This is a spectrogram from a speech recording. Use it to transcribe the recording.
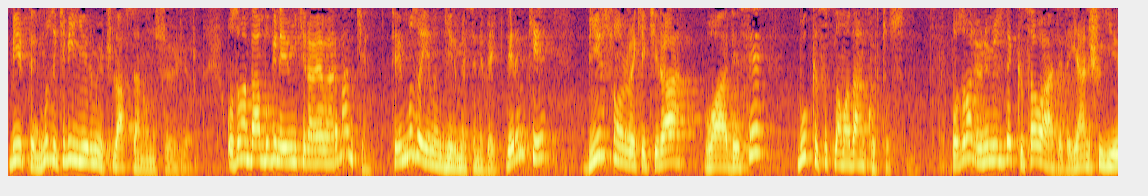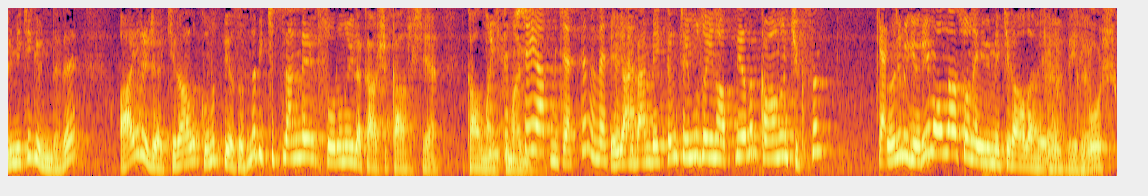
1 Temmuz 2023 lafzen onu söylüyorum. O zaman ben bugün evimi kiraya vermem ki. Temmuz ayının girmesini beklerim ki bir sonraki kira vadesi bu kısıtlamadan kurtulsun. O zaman önümüzde kısa vadede yani şu 22 günde de ayrıca kiralık konut piyasasında bir kitlenme sorunuyla karşı karşıya kalma Kimse bir ihtimali. şey var. yapmayacak değil mi E mesela? yani ben beklerim Temmuz ayını atlayalım, kanun çıksın. Ya Önümü göreyim ondan sonra evime kiralamaya vereyim. Boş,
